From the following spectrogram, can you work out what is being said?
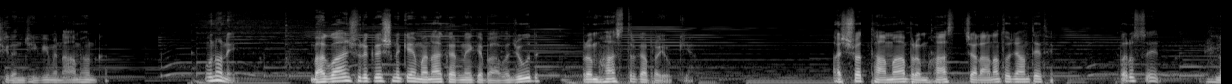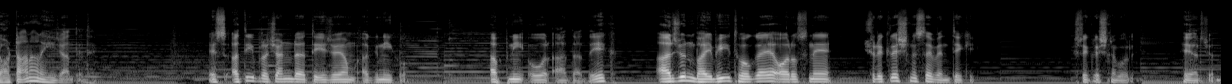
चिरंजीवी में नाम है उनका, उन्होंने भगवान श्री कृष्ण के मना करने के बावजूद ब्रह्मास्त्र का प्रयोग किया। अश्वत्थामा ब्रह्मास्त्र चलाना तो जानते थे, पर उसे लौटाना नहीं जानते थे। इस अति प्रचंड तेजयम अग्नि को अपनी ओर आता देख अर्जुन भयभीत हो गए और उसने श्री कृष्ण से विनती की। श्री कृष्ण बोले, हे अर्जुन,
